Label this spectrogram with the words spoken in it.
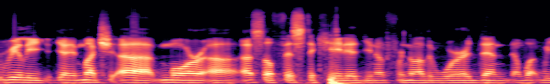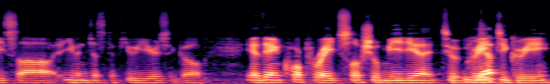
really yeah, much uh, more uh, sophisticated, you know, for no other word, than, than what we saw even just a few years ago. They incorporate social media to a great Yep. degree.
